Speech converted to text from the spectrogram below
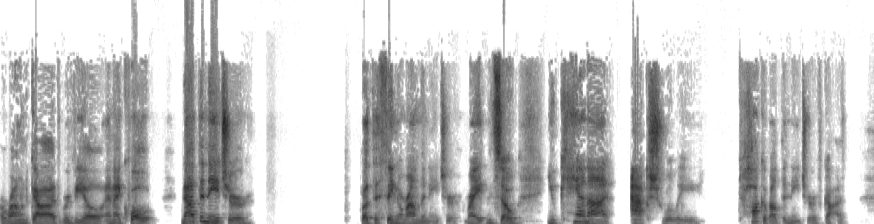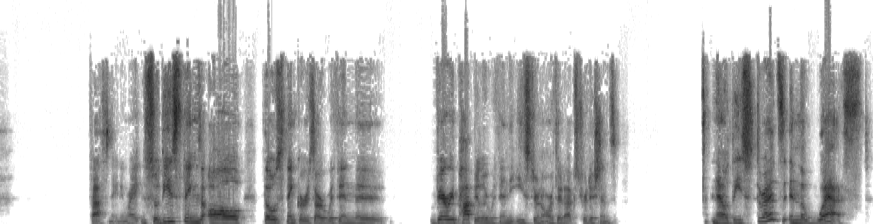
around god reveal and i quote not the nature but the thing around the nature right and so you cannot actually talk about the nature of god fascinating right and so these things all those thinkers are within the very popular within the Eastern Orthodox traditions. Now, these threads in the West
